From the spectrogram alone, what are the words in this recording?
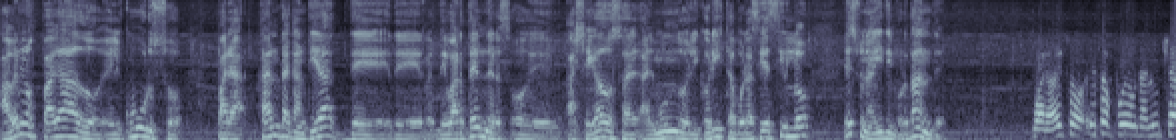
habernos pagado el curso para tanta cantidad de, de- de bartenders o de allegados al, al mundo licorista, por así decirlo, es una guita importante. Bueno, eso eso fue una lucha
